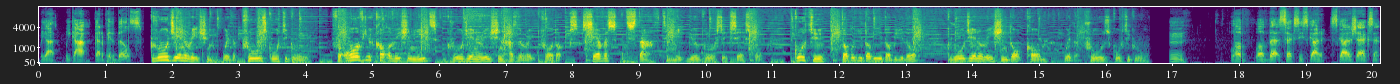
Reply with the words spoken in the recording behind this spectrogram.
we got we got got to pay the bills. Grow Generation, where the pros go to grow. For all of your cultivation needs, Grow Generation has the right products, service, and staff to make your grow successful. Go to www.growgeneration.com, where the pros go to grow. Mm. Love love that sexy Scottish Scottish accent.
